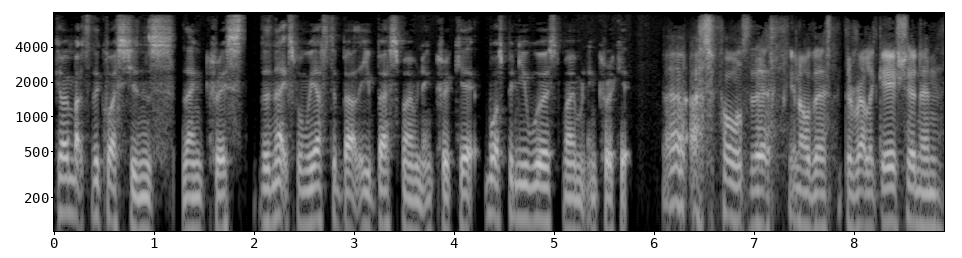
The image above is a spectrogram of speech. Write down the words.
Going back to the questions then, Chris, the next one we asked about your best moment in cricket. What's been your worst moment in cricket? Uh, I suppose the you know the the relegation and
